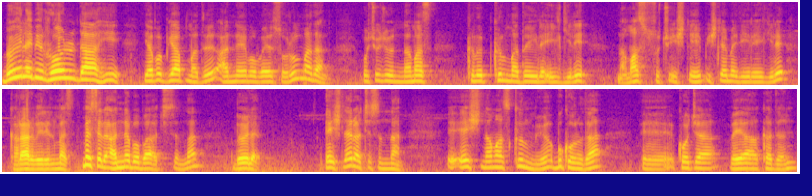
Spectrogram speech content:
böyle bir rol dahi yapıp yapmadığı anneye babaya sorulmadan o çocuğun namaz kılıp kılmadığı ile ilgili namaz suçu işleyip işlemediği ile ilgili karar verilmez. Mesela anne baba açısından böyle. Eşler açısından e, eş namaz kılmıyor. Bu konuda e, koca veya kadın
